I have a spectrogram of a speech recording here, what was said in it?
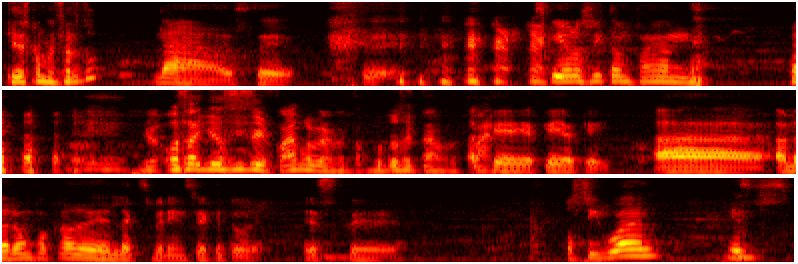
¿Quieres comenzar tú? Nah, este. eh, es que yo no soy tan fan. Yo- o sea, yo sí soy fan, güey, pero no, tampoco soy tan fan. Ok, ok, ok. Ah, hablaré un poco de la experiencia que tuve. Este. Pues igual, es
